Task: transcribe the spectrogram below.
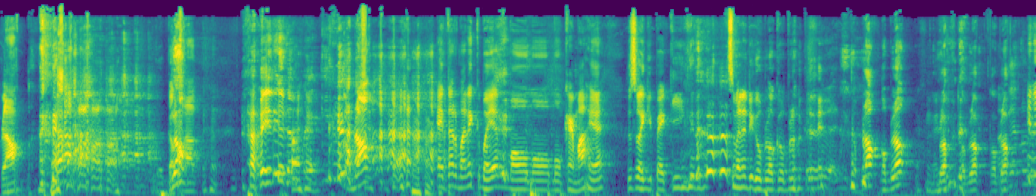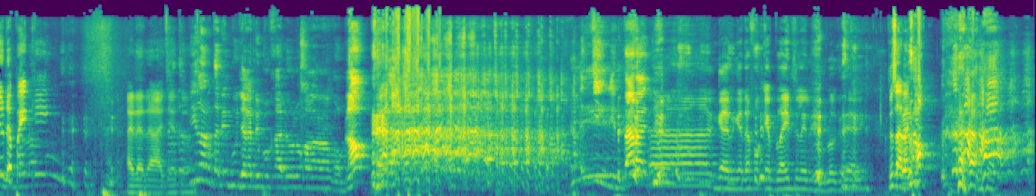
Blok. Blok. Tapi ini udah packing. Blok. eh ntar mana kebayang mau mau mau kemah ya. Terus lagi packing gitu. Mana digoblok-goblok. Goblok, goblok. Goblok, goblok, goblok. Ini udah packing. Ada-ada aja tuh. Bilang tadi Bu jangan dibuka dulu kalau nggak goblok. Anjing, pintar aja. Ah, Gak, gak ada vocab lain selain goblok sih. Terus anaknya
